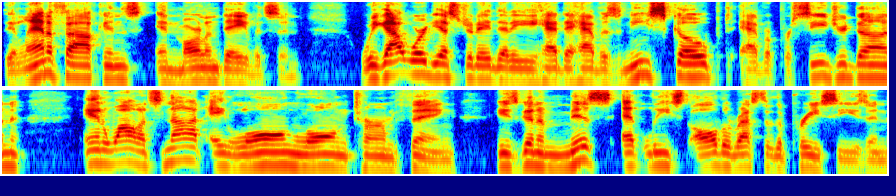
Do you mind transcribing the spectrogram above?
the Atlanta Falcons and Marlon Davidson. We got word yesterday that he had to have his knee scoped, have a procedure done. And while it's not a long, long term thing, he's going to miss at least all the rest of the preseason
